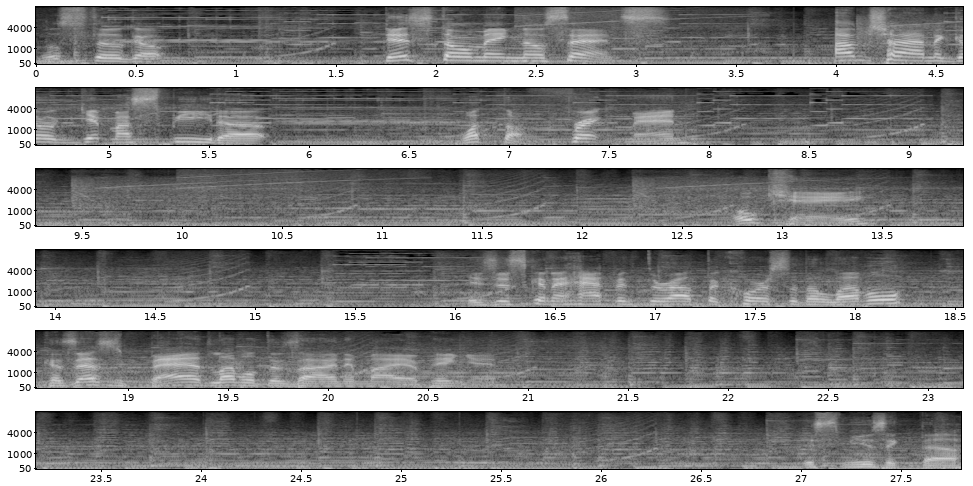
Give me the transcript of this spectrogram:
We'll still go. This don't make no sense. I'm trying to go get my speed up. What the frick, man? Okay. Is this gonna happen throughout the course of the level? Because that's bad level design in my opinion. This music though.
